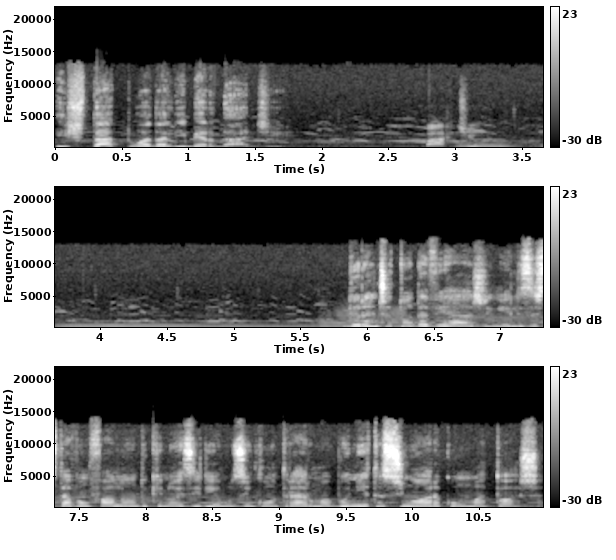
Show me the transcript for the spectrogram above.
Estátua da Liberdade. Parte 1. Durante toda a viagem, eles estavam falando que nós iríamos encontrar uma bonita senhora com uma tocha.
